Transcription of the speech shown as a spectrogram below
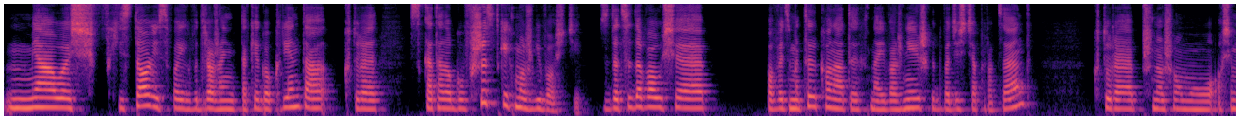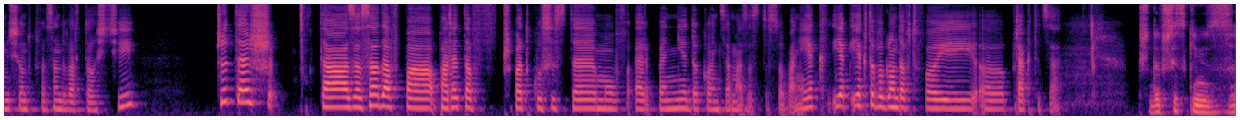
Miałeś w historii swoich wdrożeń takiego klienta, który z katalogu wszystkich możliwości zdecydował się powiedzmy tylko na tych najważniejszych 20%, które przynoszą mu 80% wartości, czy też ta zasada w pa, Pareta w przypadku systemów RP nie do końca ma zastosowanie. Jak, jak, jak to wygląda w Twojej e, praktyce? Przede wszystkim z, e,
